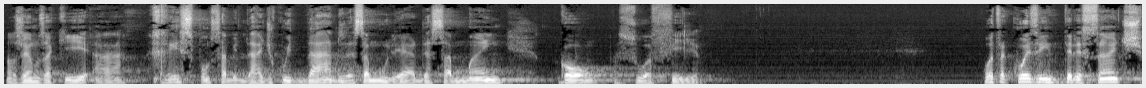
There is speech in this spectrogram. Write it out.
Nós vemos aqui a responsabilidade, o cuidado dessa mulher, dessa mãe com a sua filha. Outra coisa interessante,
